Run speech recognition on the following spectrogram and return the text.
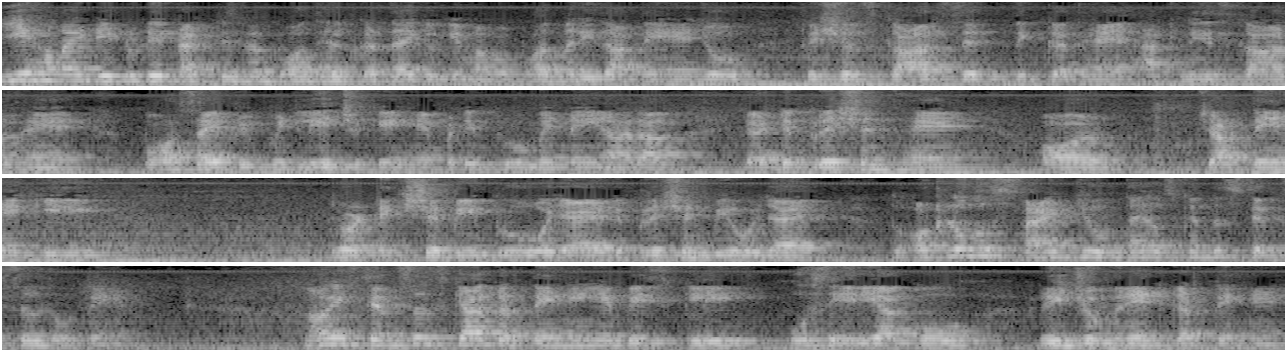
ये हमारी डे टू डे प्रैक्टिस में बहुत हेल्प करता है, क्योंकि हमारे बहुत मरीज़ आते हैं जो फेशियल स्कार से दिक्कत है एक्ने स्कार हैं, बहुत सारे ट्रीटमेंट ले चुके हैं बट इम्प्रूवमेंट नहीं आ रहा, या डिप्रेशन हैं और चाहते हैं कि थोड़ा टेक्सचर भी इंप्रूव हो जाए डिप्रेशन भी हो जाए तो ऑटोलोगस फैट जो होता है, उसके अंदर स्टेम सेल्स होते हैं। नाउ ये स्टेम सेल्स क्या करते हैं? ये बेसिकली उस एरिया को रिजुमिनेट करते हैं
